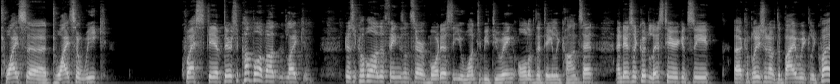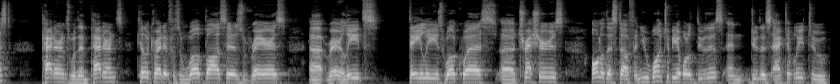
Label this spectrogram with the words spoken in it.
twice a twice a week quest give. There's a couple of other, like there's a couple other things on Zereth Mortis that you want to be doing all of the daily content, and there's a good list here. You can see uh, completion of the bi-weekly quest, patterns within patterns, kill credit for some world bosses, rares, uh, rare elites, dailies, world quests, uh, treasures, all of this stuff. And you want to be able to do this and do this actively to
